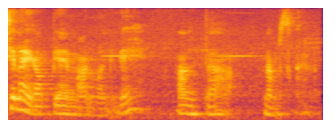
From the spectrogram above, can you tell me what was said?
ಚೆನ್ನಾಗಿ ಅಪ್ಯಾಯ ಮಾಡುವಾಗಿದೆ ಅಂತ ನಮಸ್ಕಾರ.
